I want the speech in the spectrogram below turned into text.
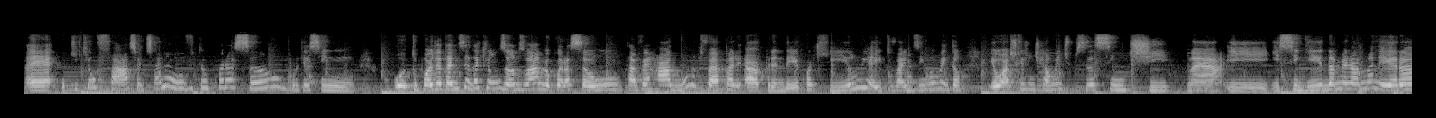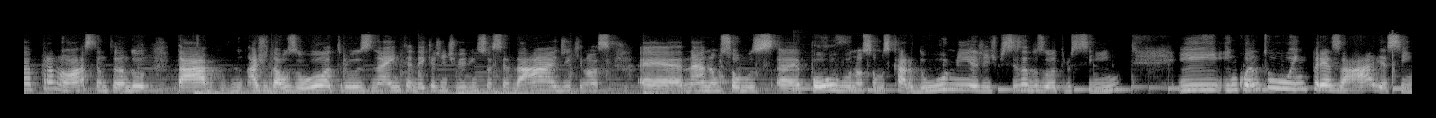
é, o que, que eu faço? Eu disse, olha, ouve teu coração, porque assim, tu pode até dizer daqui a uns anos, ah, meu coração estava errado. Bom, tu vai aprender com aquilo e aí tu vai desenvolver. Então, eu acho que a gente realmente precisa sentir, né? E, e seguir da melhor maneira para nós, tentando tá, ajudar os outros, né? Entender que a gente vive em sociedade, que nós é, né, não somos é, polvo, nós somos cardume, a gente precisa dos outros sim. E enquanto empresária, assim,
